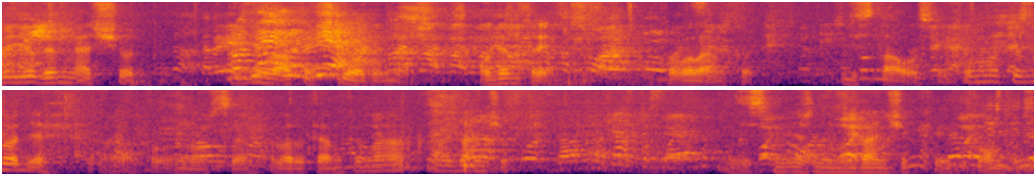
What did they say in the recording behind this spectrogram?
би один м'яч відіграти ще один м'яч. Один-три. Коваленко дісталося в цьому епізоді. Е, Повернувся Веретенко на майданчик. Засніжний майданчик і комплекс.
